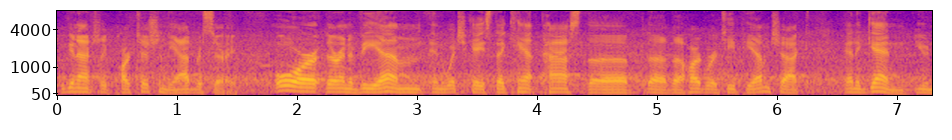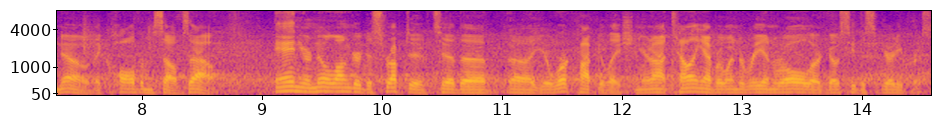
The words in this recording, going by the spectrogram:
you can actually partition the adversary. Or they're in a VM, in which case they can't pass the, the, the hardware TPM check, and again, you know, they call themselves out. And you're no longer disruptive to the, uh, your work population. You're not telling everyone to re-enroll or go see the security person.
